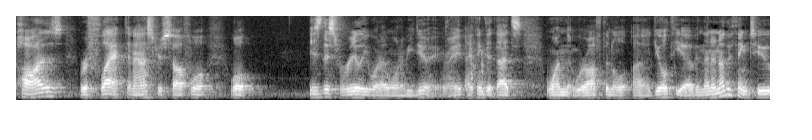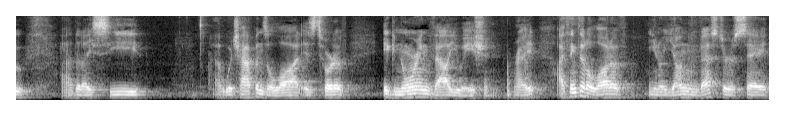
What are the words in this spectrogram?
pause, reflect, and ask yourself, well, well, is this really what I want to be doing, right? I think that that's one that we're often uh, guilty of. And then another thing too uh, that I see, uh, which happens a lot, is sort of ignoring valuation, right? I think that a lot of you know young investors say,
